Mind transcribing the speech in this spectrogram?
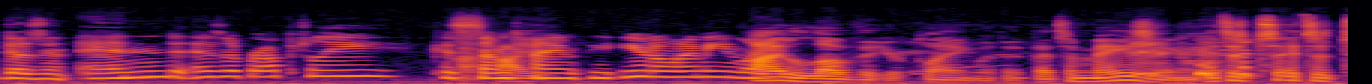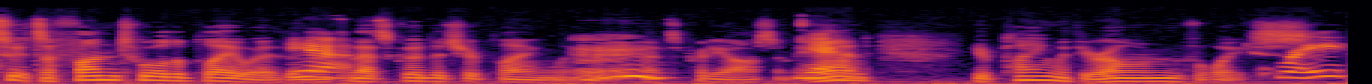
doesn't end as abruptly. Because I- sometimes, you know what I mean? Like, I love that you're playing with it. That's amazing. It's a it's a t- it's a fun tool to play with. and Yeah. that- that's good that you're playing with it. That's pretty awesome. Yeah. And you're playing with your own voice, right?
